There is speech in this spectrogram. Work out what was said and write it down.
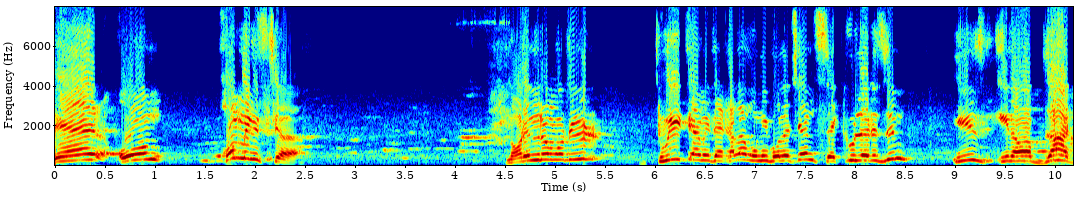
their own home minister Narendra মোদীর টুইটে আমি দেখালাম, উনি বলেছেন secularism is in our blood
